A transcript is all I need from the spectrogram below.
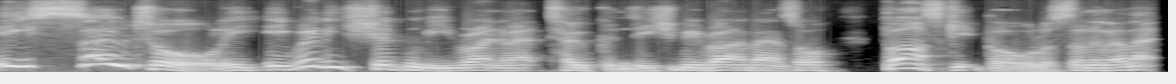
he's so tall. He he really shouldn't be writing about tokens. He should be writing about sort of basketball or something like that.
